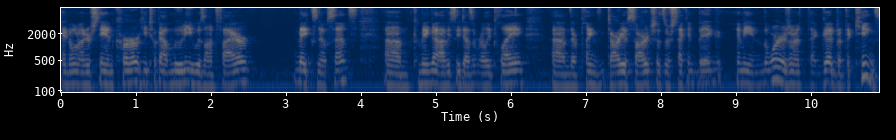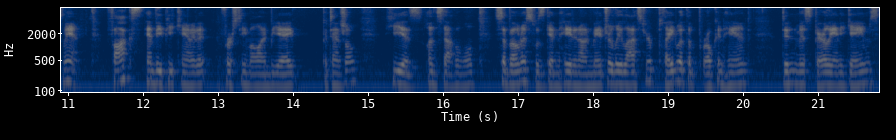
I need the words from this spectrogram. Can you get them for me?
I don't understand Kerr. He took out Moody, who was on fire. Makes no sense. Um, Kuminga obviously doesn't really play. Um, they're playing Dario Saric as their second big. I mean, the Warriors aren't that good, but the Kings, man, Fox MVP candidate, first team All NBA potential. He is unstoppable. Sabonis was getting hated on majorly last year. Played with a broken hand, didn't miss barely any games.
